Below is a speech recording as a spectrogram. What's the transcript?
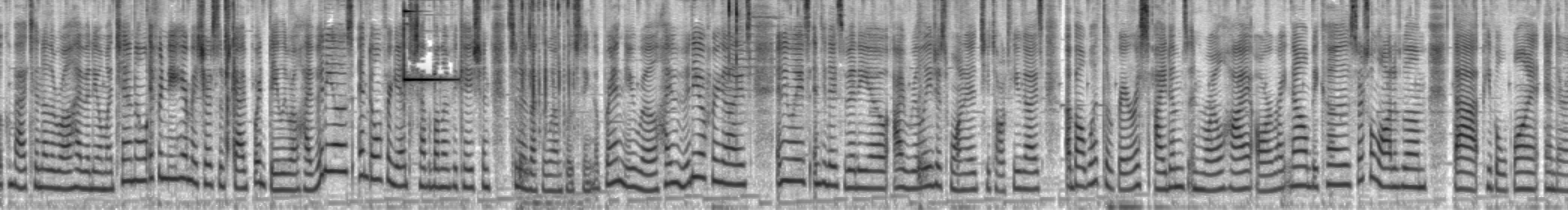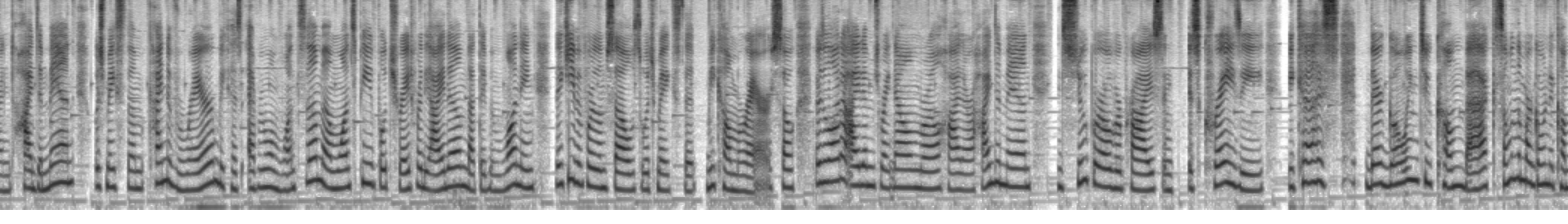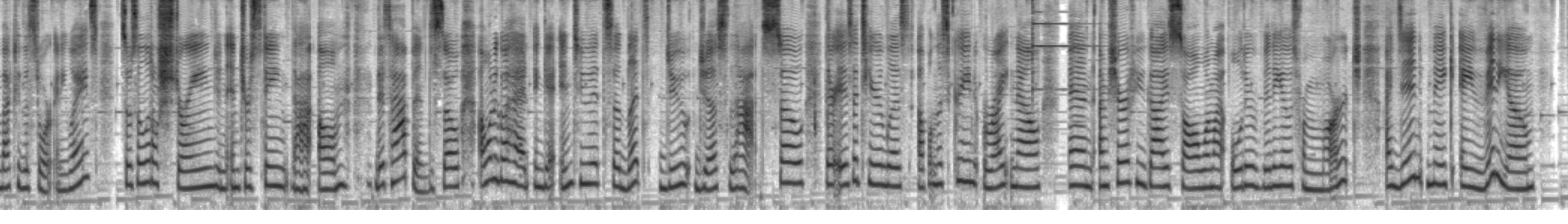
Welcome back to another Royale High video on my channel. If you're new here, make sure to subscribe for daily Royale High videos. And don't forget to tap the bell notification so you know exactly when I'm posting a brand new Royale High video for you guys. Anyways, in today's video, I really just wanted to talk to you guys about what the rarest items in Royale High are right now because there's a lot of them that people want and they're in high demand, which makes them kind of rare because everyone wants them. And once people trade for the item that they've been wanting, they keep it for themselves, which makes it become rare. So there's a lot of items right now in Royale High that are high demand and super overpriced, and it's crazy because they're going to come back. Some of them are going to come back to the store anyways. So it's a little strange and interesting that um this happened. So I want to go ahead and get into it. So let's do just that. So there is a tier list up on the screen right now and I'm sure if you guys saw one of my older videos from March, I did make a video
